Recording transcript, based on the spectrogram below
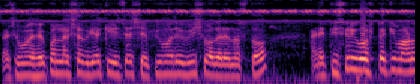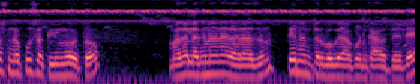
त्याच्यामुळे हे पण लक्षात घ्या की हिच्या शेपीमध्ये विष वगैरे नसतो. आणि तिसरी गोष्ट की माणूस नपुसकलिंग होतो. माझं लग्न नाही झालं अजून. ते नंतर बघूया आपण काय होतंय ते.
